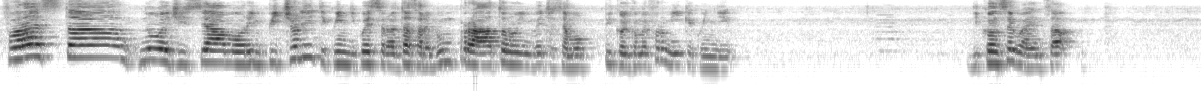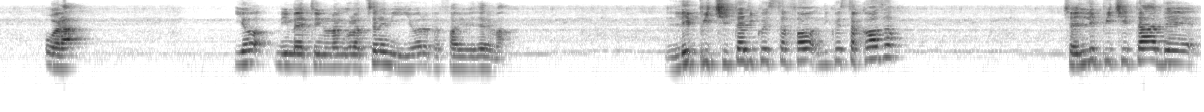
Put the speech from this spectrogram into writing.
foresta noi ci siamo rimpiccioliti quindi questo in realtà sarebbe un prato noi invece siamo piccoli come formiche quindi di conseguenza ora io mi metto in un'angolazione migliore per farvi vedere ma l'epicità di questa, di questa cosa? Cioè l'epicità de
